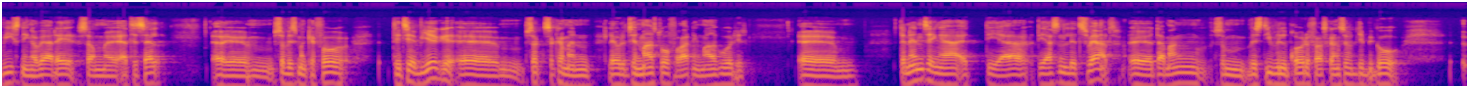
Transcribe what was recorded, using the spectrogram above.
visninger hver dag, som øh, er til salg. Øh, så hvis man kan få det til at virke, øh, så, så kan man lave det til en meget stor forretning meget hurtigt. Øh, den anden ting er, at det er, det er sådan lidt svært. Øh, der er mange, som hvis de ville prøve det første gang, så ville de begå øh,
